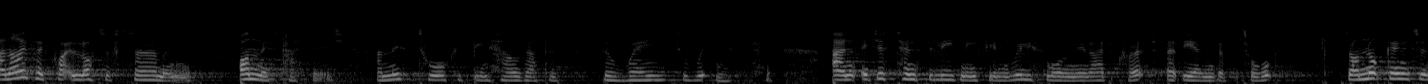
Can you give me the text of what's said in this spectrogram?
And I've heard quite a lot of sermons on this passage, and this talk has been held up as the way to witness. And it just tends to leave me feeling really small and inadequate at the end of the talk. So I'm not going to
